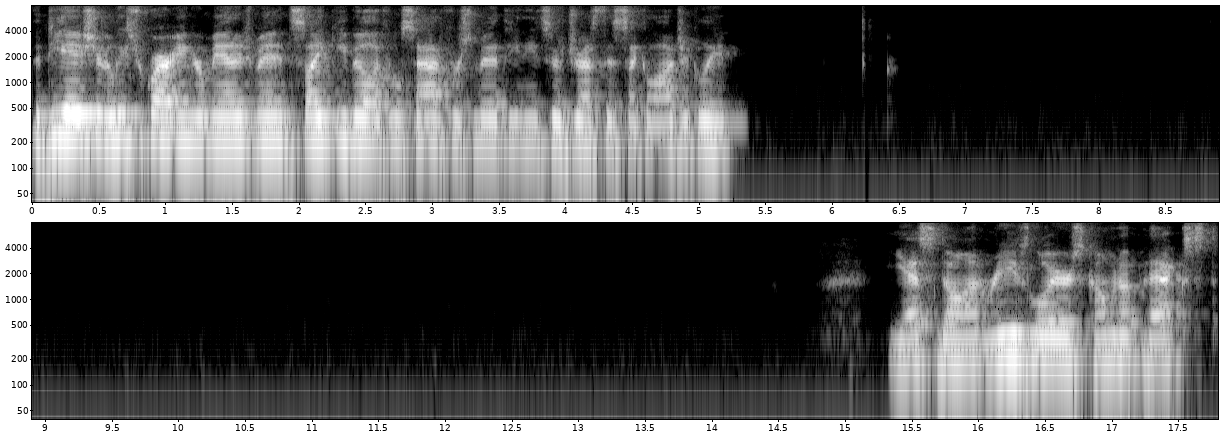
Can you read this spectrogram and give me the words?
The DA should at least require anger management and psyche bill. I feel sad for Smith. He needs to address this psychologically. Yes, Don. Reeves lawyers coming up next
